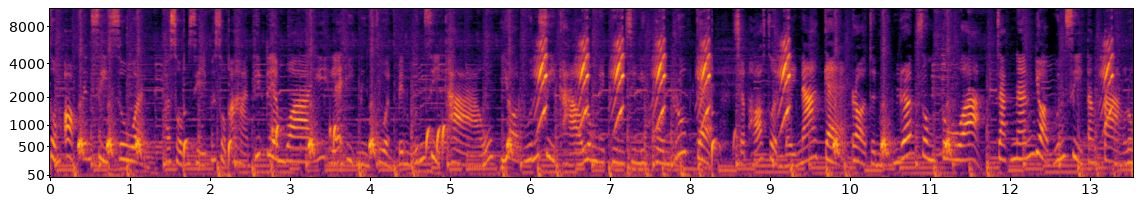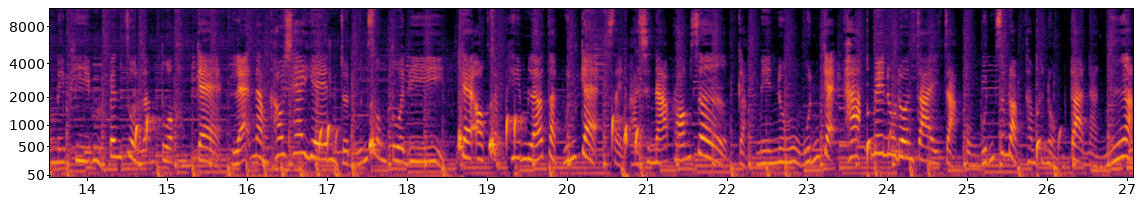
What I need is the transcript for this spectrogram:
สมออกเป็น 4 ส่วน ผสมสีผสมอาหารที่เตรียมไว้ และอีกหนึ่งส่วนเป็นวุ้นสีขาว หยอดวุ้นสีขาวลงในพิมพ์ซิลิโคนรูปแกะ เฉพาะส่วนใบหน้าแกะรอจนวุ้นเริ่มทรงตัว จากนั้นหยอดวุ้นสีต่างๆ ลงในพิมพ์ เป็นส่วนลำตัวของแกะ และนำเข้าแช่เย็นจนวุ้นทรงตัวดี แกะออกจากพิมพ์แล้วจัดวุ้นแกะใส่ภาชนะพร้อมเสิร์ฟกับเมนูวุ้นแกะค่ะ เมนูโดนใจจากผงวุ้นสำหรับทำขนมตรานางเงือก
